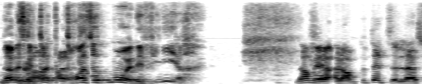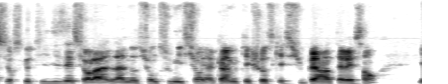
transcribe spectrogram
non, parce que toi, tu as ouais. trois autres mots à définir. Non, mais alors peut-être là, sur ce que tu disais sur la, la notion de soumission, il y a quand même quelque chose qui est super intéressant. Il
